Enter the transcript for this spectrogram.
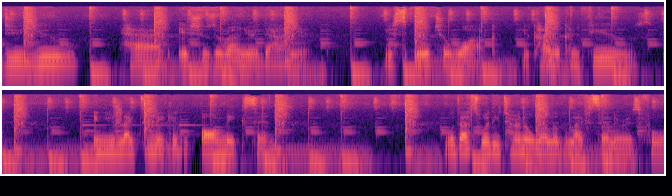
Do you have issues around your diet, your spiritual walk? You're kind of confused and you'd like to make it all make sense? Well, that's what Eternal Well of Life Center is for.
